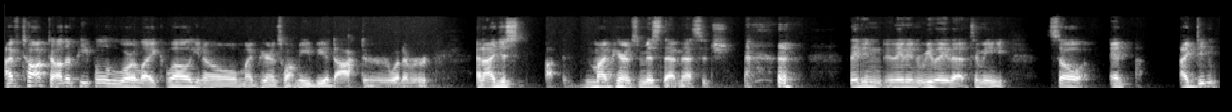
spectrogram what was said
I've talked to other people who are like, well, you know, my parents want me to be a doctor or whatever, and I just my parents missed that message. they didn't they didn't relay that to me. So and I didn't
